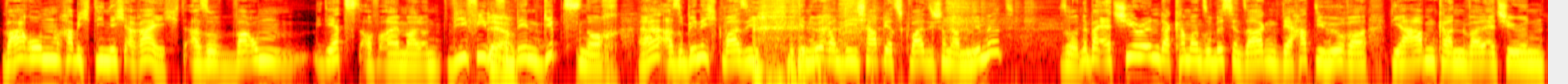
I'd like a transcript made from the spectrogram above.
warum habe ich die nicht erreicht? Also warum jetzt auf einmal? Und wie viele ja. von denen gibt's noch? Ja, also bin ich quasi mit den Hörern, die ich habe, jetzt quasi schon am Limit? So, ne, bei Ed Sheeran, da kann man so ein bisschen sagen, der hat die Hörer, die er haben kann, weil Ed Sheeran,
